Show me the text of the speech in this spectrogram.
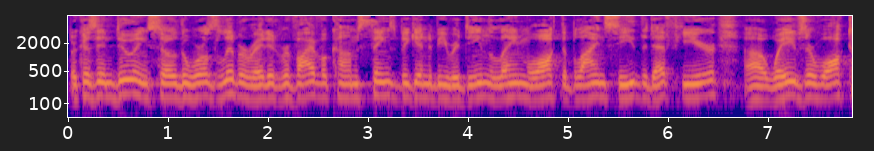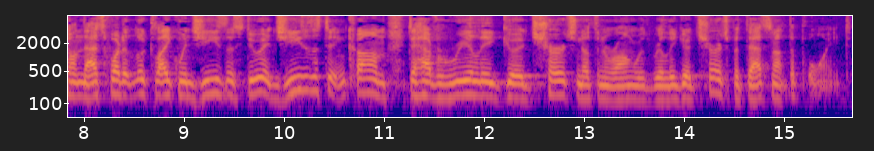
Because in doing so, the world's liberated, revival comes, things begin to be redeemed, the lame walk, the blind see, the deaf hear, uh, waves are walked on. That's what it looked like when Jesus do it. Jesus didn't come to have really good church. Nothing wrong with really good church, but that's not the point.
